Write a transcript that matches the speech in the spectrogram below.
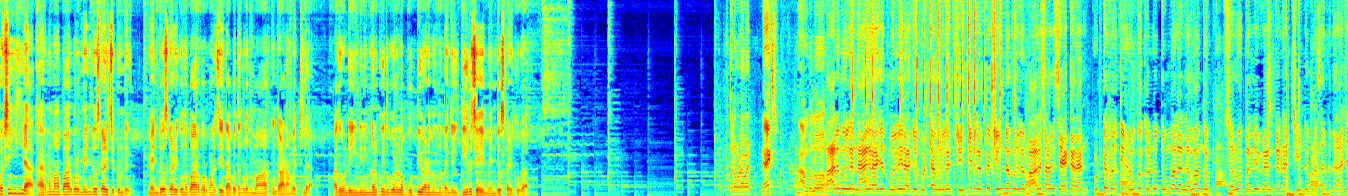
പക്ഷെ ഇല്ല കാരണം ആ ബാർബർ മെൻഡോസ് കഴിച്ചിട്ടുണ്ട്. മെൻഡോസ് കഴിക്കുന്ന ബാർബർമാർ ചെയ്ത അബദ്ധങ്ങളൊന്നും ആർക്കും കാണാൻ പറ്റില്ല. അതുകൊണ്ട് ഇനി നിങ്ങൾക്കും ഇതുപോലുള്ള ബുദ്ധി വേണമെന്നുണ്ടെങ്കിൽ തീർച്ചയായും മെൻഡോസ് കഴിക്കുക. ചലോ നെക്സ്റ്റ് നാം പോലോ ബാലമുരുകൻ നാഗരാജൻ പുള്ളിരാജു പുട്ടമുരുകൻ ചിഞ്ചിൻ കപ്പ ചിന്ന മുരുകൻ ബാലസ്വാമി ശേഖരൻ പുട്ടപർത്തി ലോകക്കല്ലു തുമ്മല ലവാംഗം സർവപ്പള്ളി വെങ്കട ചിന്ന പ്രസാദ് രാജ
